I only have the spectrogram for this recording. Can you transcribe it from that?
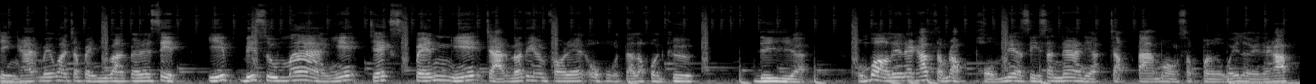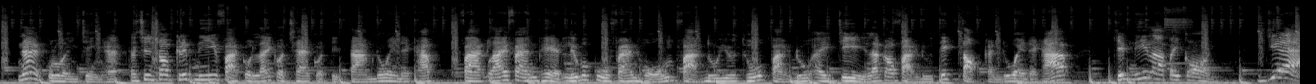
จริงฮะ ไม่ว่าจะเป็นอีวานเปเรสิตอีฟบิซูมาอย่างงี้เจ็คสเปนอย่างงี้จากนอตติงแฮมฟอเรสต์โอ้โห แต่ละคนคือดีอะ ผมบอกเลยนะครับสำหรับผมเนี่ยซีซั่นหน้าเนี่ยจับตามองสเปอร์ไว้เลยนะครับ น่ากลัวจริงๆฮะถ้าชื่นชอบคลิปนี้ฝากกดไลค์กดแชร์กดติดตามด้วยนะครับ ฝากไลค์แฟนเพจลิเวอร์พูลแฟนหง ฝากดู YouTube ฝากดู IG แล้วก็ฝากดู TikTok กันด้วยนะครับ คลิปนี้ลาไปก่อน yeah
